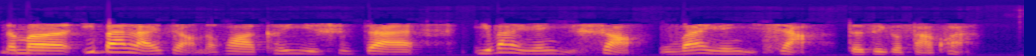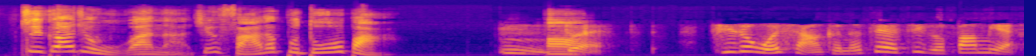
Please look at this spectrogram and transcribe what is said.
那么一般来讲的话，可以是在一万元以上、五万元以下的这个罚款。最高就五万呢，这个罚的不多吧？嗯，啊对。其实我想，可能在这个方面，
